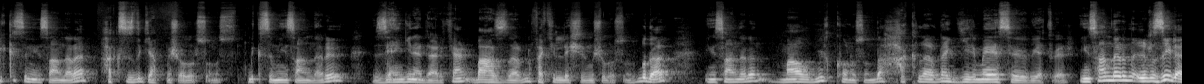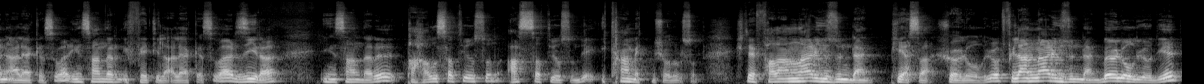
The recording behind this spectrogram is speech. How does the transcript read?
bir kısım insanlara haksızlık yapmış olursunuz. Bir kısım insanları zengin ederken bazılarını fakirleştirmiş olursunuz. Bu da insanların mal mülk konusunda haklarına girmeye sebebiyet verir. İnsanların ırzıyla ne alakası var? İnsanların iffetiyle alakası var. Zira insanları pahalı satıyorsun, az satıyorsun diye itham etmiş olursun. İşte falanlar yüzünden piyasa şöyle oluyor, filanlar yüzünden böyle oluyor diye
